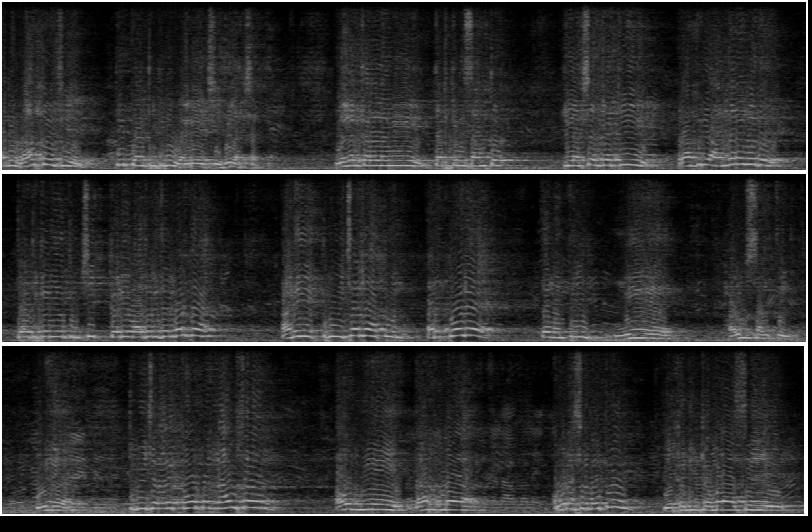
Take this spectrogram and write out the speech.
आणि रात्र जी आहे ती त्या ठिकाणी वैरायची हे लक्षात घ्या. नगरकरांना मी त्या ठिकाणी सांगतो की लक्षात घ्या की रात्री अंधारामध्ये त्या ठिकाणी तुमची कडी वाजवली जाईल बरं का? आणि तुम्ही विचारलं आतून अरे कोण आहे? तर म्हणतील मी आहे. हळूच सांगते मी तुम्ही विचार अरे कोण? पण नाव सांग. अहो मी दारुगुडा कोण असेल माहिती? एखादी कमळा असेल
